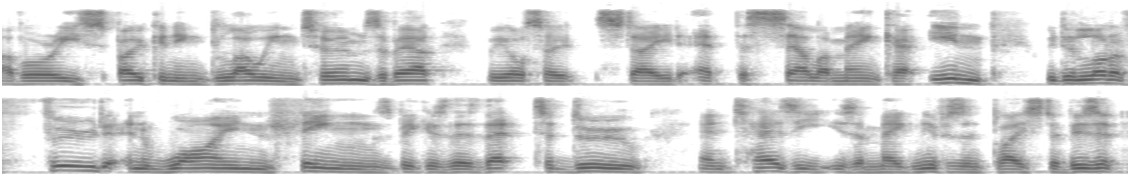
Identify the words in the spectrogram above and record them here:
I've already spoken in glowing terms about. We also stayed at the Salamanca Inn. We did a lot of food and wine things because there's that to do, and Tassie is a magnificent place to visit.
